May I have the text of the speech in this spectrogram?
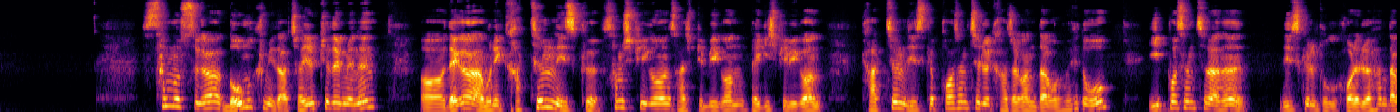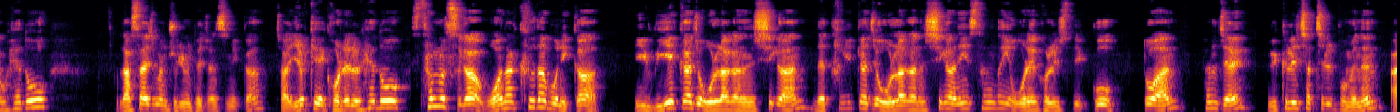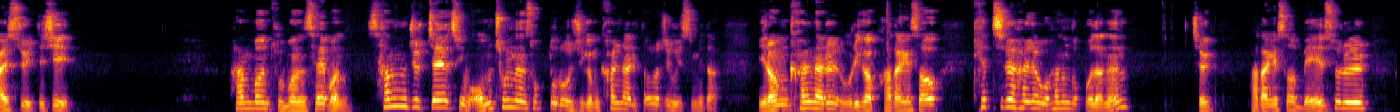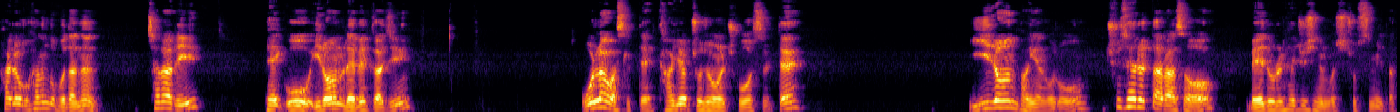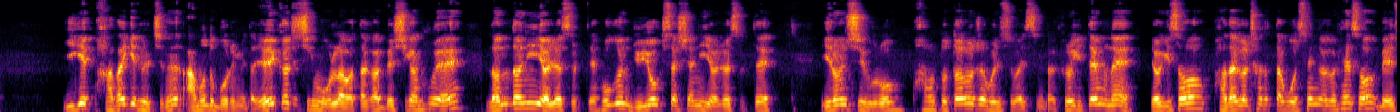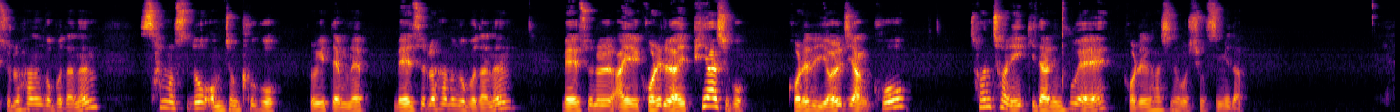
Stop loss가 너무 큽니다. 자, 이렇게 되면은 어, 내가 아무리 같은 리스크 30pip이건 40pip이건 120pip이건 같은 리스크 퍼센트를 가져간다고 해도 2%라는 리스크를 두고 거래를 한다고 해도 lot 사이즈만 줄이면 되지 않습니까? 자 이렇게 거래를 해도 stop loss가 워낙 크다 보니까 이 위에까지 올라가는 시간, 내 타깃까지 올라가는 시간이 상당히 오래 걸릴 수도 있고 또한 현재 weekly 차트를 보면은 알 수 있듯이 한 번, 두 번, 세 번, 3주째 지금 엄청난 속도로 지금 칼날이 떨어지고 있습니다. 이런 칼날을 우리가 바닥에서 캐치를 하려고 하는 것보다는 즉 바닥에서 매수를 하려고 하는 것보다는 차라리 105 이런 레벨까지 올라왔을 때 가격 조정을 주었을 때 이런 방향으로 추세를 따라서 매도를 해주시는 것이 좋습니다. 이게 바닥이 될지는 아무도 모릅니다. 여기까지 지금 올라왔다가 몇 시간 후에 런던이 열렸을 때 혹은 뉴욕 세션이 열렸을 때 이런 식으로 바로 또 떨어져 버릴 수가 있습니다. 그렇기 때문에 여기서 바닥을 찾았다고 생각을 해서 매수를 하는 것보다는 사누스도 엄청 크고 그렇기 때문에 매수를 하는 것보다는 매수를 아예 거래를 아예 피하시고 거래를 열지 않고 천천히 기다린 후에 거래를 하시는 것이 좋습니다.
